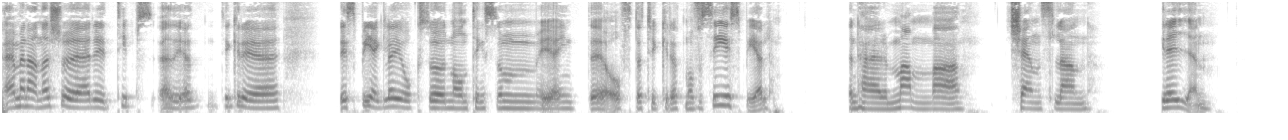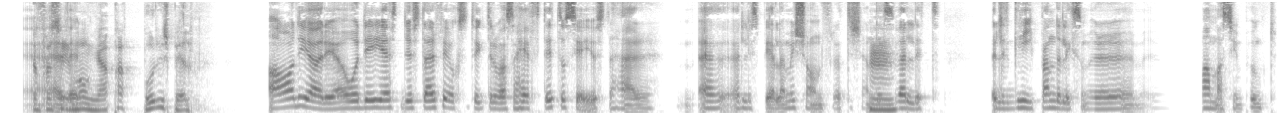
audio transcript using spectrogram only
Nej, men annars så är det tips. Jag tycker det, det speglar ju också någonting som jag inte ofta tycker att man får se i spel. Den här mamma-känslan grejen. Jag får se eh, många pappor i spel. Ja, det gör det. Och det är just därför jag också tyckte det var så häftigt att se just det här, eh, eller spela Mission, för att det kändes mm. väldigt, väldigt gripande liksom ur mammas synpunkt.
